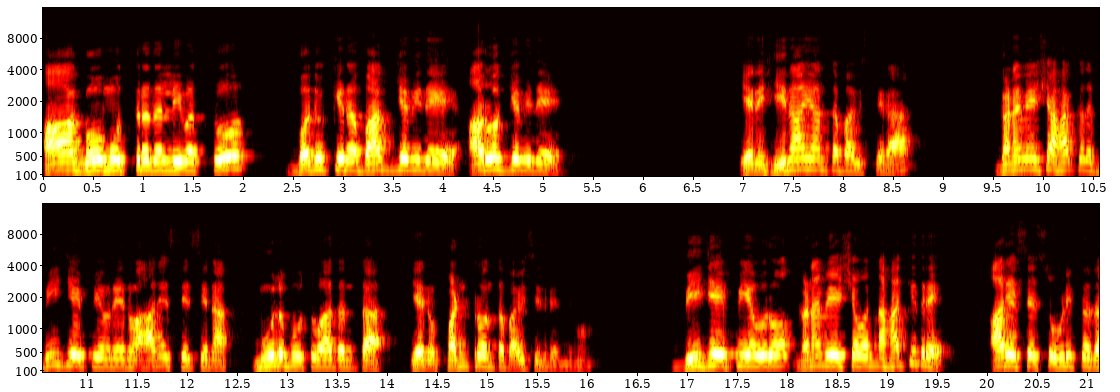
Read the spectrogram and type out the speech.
ಆ ಗೋಮೂತ್ರದಲ್ಲಿ ಇವತ್ತು ಬದುಕಿನ ಭಾಗ್ಯವಿದೆ, ಆರೋಗ್ಯವಿದೆ. ಏನು ಹೀನಾಯ ಅಂತ ಭಾವಿಸ್ತೀರಾ? ಗಣವೇಶ ಹಾಕದ ಬಿ ಜೆ ಪಿಯವರೇನು ಆರ್ ಎಸ್ ಎಸ್ಸಿನ ಮೂಲಭೂತವಾದಂತ ಏನು ಪಂಟ್ರು ಅಂತ ಭಾವಿಸಿದ್ರೆ ನೀವು? ಬಿ ಜೆ ಪಿಯವರು ಗಣವೇಶವನ್ನ ಹಾಕಿದ್ರೆ ಆರ್ ಎಸ್ ಎಸ್ ಉಳಿತದ?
